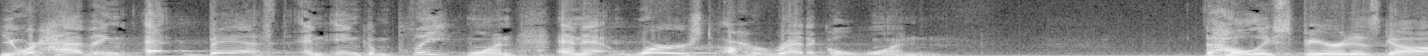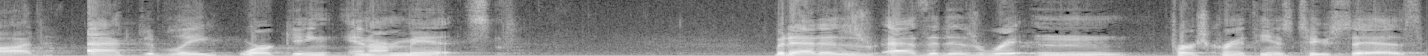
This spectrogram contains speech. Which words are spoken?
you are having at best an incomplete one and at worst a heretical one. The Holy Spirit is God, actively working in our midst. But as, it is written, 1 Corinthians 2 says,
